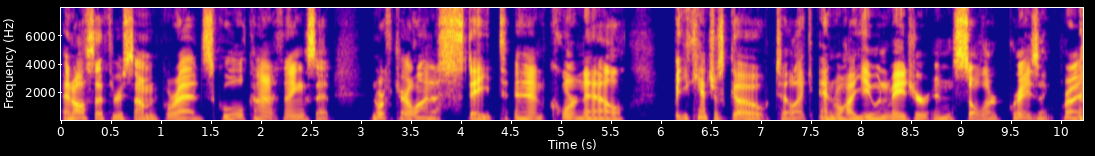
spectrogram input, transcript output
and also through some grad school kind of things at North Carolina State and Cornell. But you can't just go to like NYU and major in solar grazing, right?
